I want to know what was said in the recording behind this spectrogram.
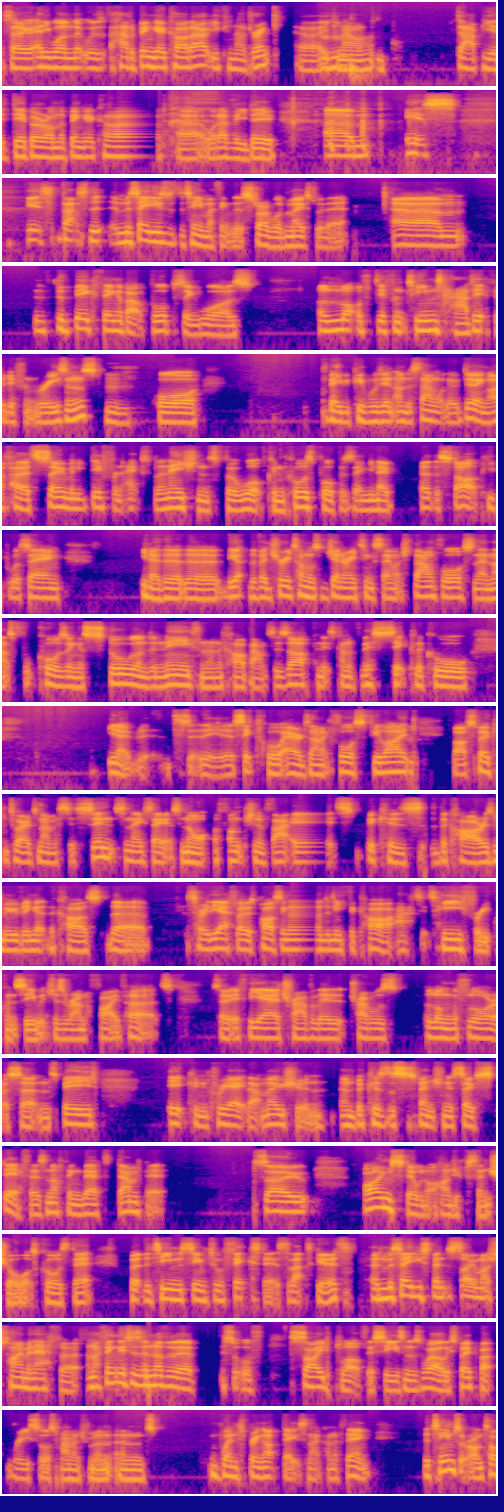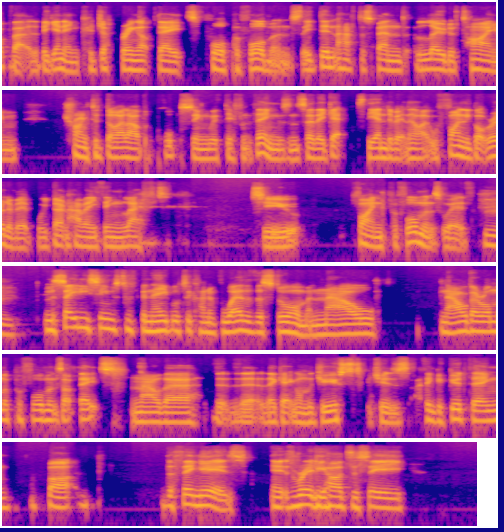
So anyone that was had a bingo card out, you can now drink. Uh, mm-hmm. You can mm-hmm. now dab your dibber on the bingo card, uh, whatever you do. Um, it's it's that's the Mercedes is the team I think that struggled most with it. Um, the big thing about porpoising was a lot of different teams had it for different reasons, hmm. or maybe people didn't understand what they were doing. I've heard so many different explanations for what can cause porpoising. You know, at the start, people were saying, you know, the the the, the Venturi tunnels are generating so much downforce, and then that's causing a stall underneath, and then the car bounces up, and it's kind of this cyclical, you know, the cyclical aerodynamic force, if you like. But I've spoken to aerodynamicists since, and they say it's not a function of that. It's because the car is moving at the car's the sorry, the airflow is passing underneath the car at its he frequency, which is around five hertz. So if the air travel travels along the floor at a certain speed, it can create that motion. And because the suspension is so stiff, there's nothing there to damp it. So I'm still not 100% sure what's caused it, but the team seem to have fixed it. So that's good. And Mercedes spent so much time and effort. And I think this is another sort of side plot of this season as well. We spoke about resource management and when to bring updates and that kind of thing the teams that were on top of that at the beginning could just bring updates for performance. They didn't have to spend a load of time trying to dial out the porpoising with different things. And so they get to the end of it and they're like, we finally got rid of it. we don't have anything left to find performance with. Hmm. Mercedes seems to have been able to kind of weather the storm and now now they're on the performance updates. Now they're they're, they're getting on the juice, which is I think a good thing. But the thing is, it's really hard to see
